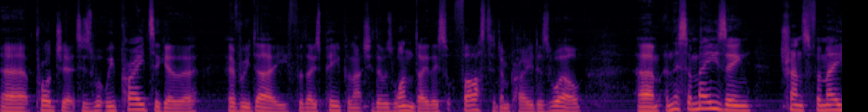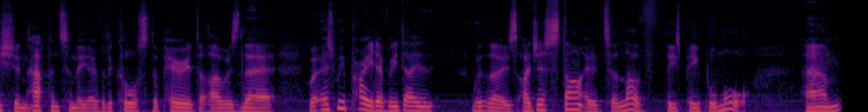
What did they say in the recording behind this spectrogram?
uh, project, is what we prayed together every day for those people. And actually, there was one day they sort of fasted and prayed as well. Um, and this amazing transformation happened to me over the course of the period that I was there, where as we prayed every day with those, I just started to love these people more. Um,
